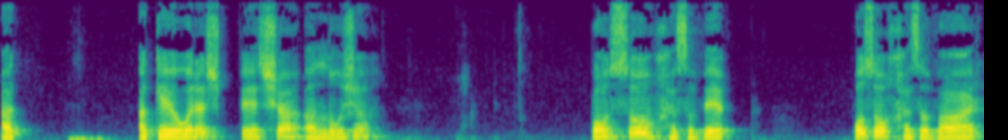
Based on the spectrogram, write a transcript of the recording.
A, a que horas fecha a loja? Posso resolver Posso reservar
